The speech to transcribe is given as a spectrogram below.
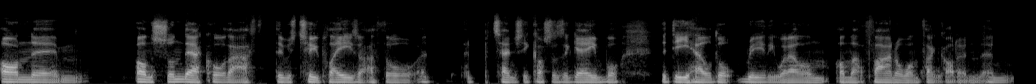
on um, on Sunday. I called that there was two plays that I thought had, had potentially cost us a game, but the D held up really well on, on that final one, thank God, and and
